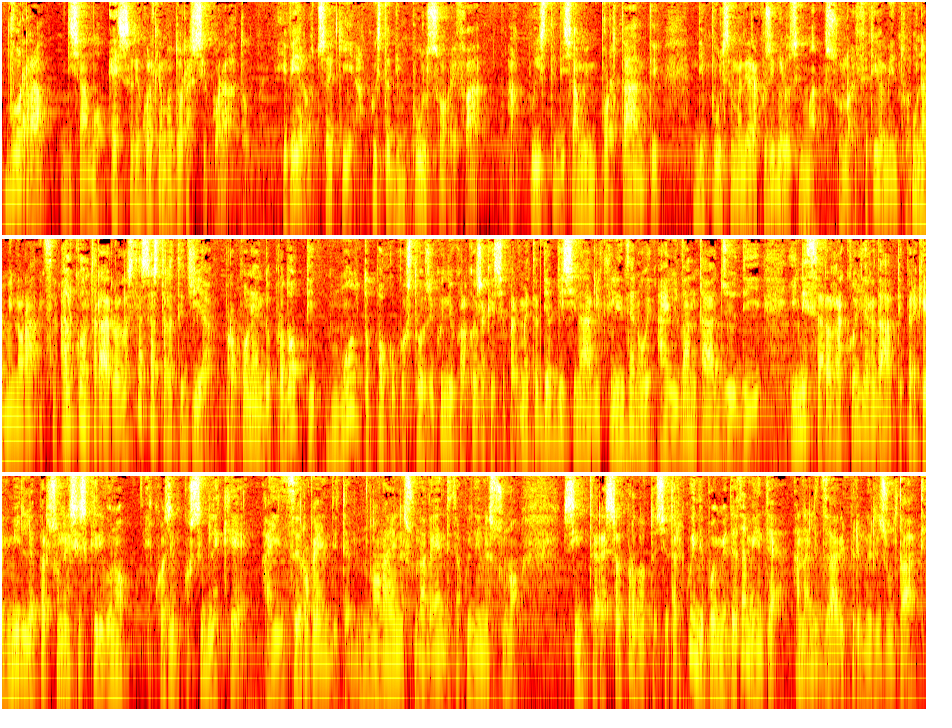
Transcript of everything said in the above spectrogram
vorrà, diciamo, essere in qualche modo rassicurato. È vero, c'è chi acquista d'impulso e fa acquisti, diciamo, importanti d'impulso in maniera così veloce, ma sono effettivamente una minoranza. Al contrario, la stessa strategia, proponendo prodotti molto poco costosi, quindi qualcosa che ci permette di avvicinare il cliente a noi, ha il vantaggio di iniziare a raccogliere dati, perché mille persone si iscrivono, è quasi impossibile che hai zero vendite, non hai nessuna vendita, quindi nessuno si interessa al prodotto, eccetera. Quindi puoi immediatamente analizzare i primi risultati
